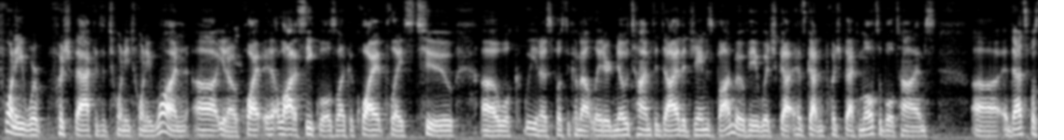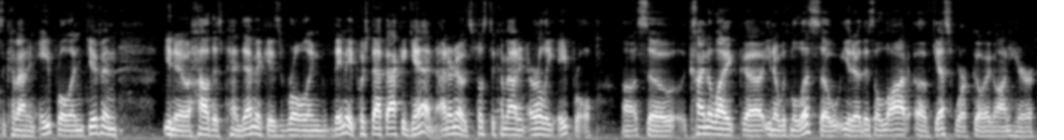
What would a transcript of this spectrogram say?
20 were pushed back into 2021. Uh, you know, quite a lot of sequels like A Quiet Place 2 uh, will you know supposed to come out later. No Time to Die, the James Bond movie, which got has gotten pushed back multiple times, uh, and that's supposed to come out in April. And given you know how this pandemic is rolling, they may push that back again. I don't know. It's supposed to come out in early April. Uh, so kind of like uh, you know with Melissa, you know, there's a lot of guesswork going on here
